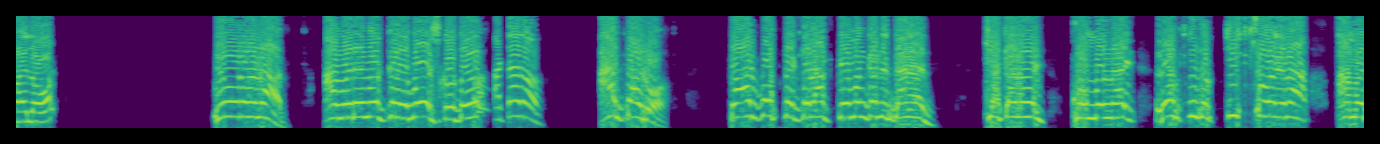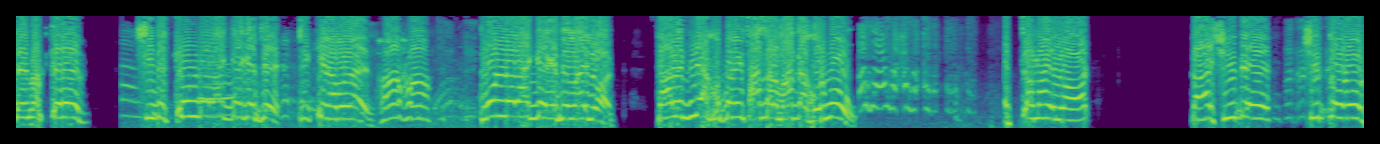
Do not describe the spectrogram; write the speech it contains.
মাইলট ইউর অনার আমার এই মক্কেলের বয়স কত? আঠারো। আঠারো। তার প্রত্যেকটা রাত কেমন কাটে জানেন? নাই কম্বল নাই রক্ত তো কিচ্ছু লাগে না। আমার এই সেটা কোনটা লাগিয়ে গেছে। ঠিক কিনা বলেন? হ্যাঁ হ্যাঁ। কোনটা লাগিয়ে গেছে মাইলট তাহলে বিয়া করতে আমি সাদা মাথা করব? আচ্ছা মাইলট তা শীতে শীত করুক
